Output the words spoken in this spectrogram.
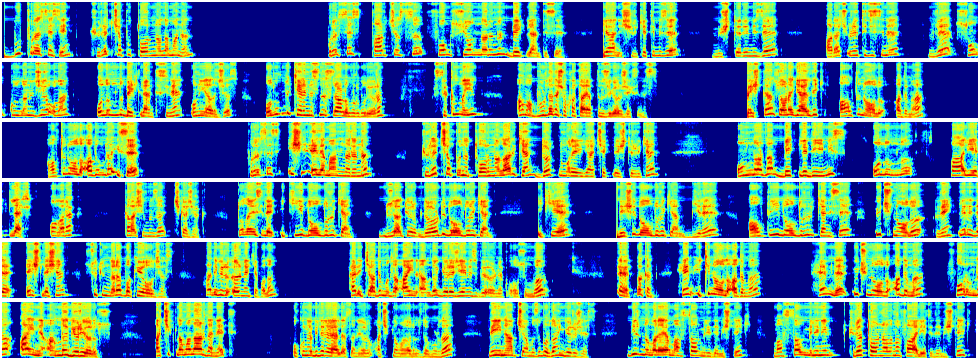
bu prosesin küre çapı tornalamanın proses parçası fonksiyonlarının beklentisi. Yani şirketimize, müşterimize, araç üreticisine ve son kullanıcıya olan olumlu beklentisine onu yazacağız. Olumlu kelimesini ısrarla vurguluyorum. Sıkılmayın ama burada da çok hata yaptığınızı göreceksiniz. Beşten sonra geldik Altınoğlu adıma. Altınoğlu adımda ise proses iş elemanlarının küre çapını tornalarken, dört numarayı gerçekleştirirken onlardan beklediğimiz olumlu faaliyetler olarak karşımıza çıkacak. Dolayısıyla 2'yi doldururken, düzeltiyorum 4'ü doldururken 2'ye, 5'i doldururken 1'e, 6'yı doldururken ise 3 nolu renkleri de eşleşen sütunlara bakıyor olacağız. Hadi bir örnek yapalım. Her iki adımı da aynı anda göreceğimiz bir örnek olsun bu. Evet bakın hem 2 nolu adımı hem de 3 nolu adımı forumda aynı anda görüyoruz. Açıklamalar da net. Okunabilir herhalde sanıyorum açıklamalarımız da burada. Neyi ne yapacağımızı buradan göreceğiz. Bir numaraya mafsal mili demiştik. Mafsal milinin küre tornalama faaliyeti demiştik.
